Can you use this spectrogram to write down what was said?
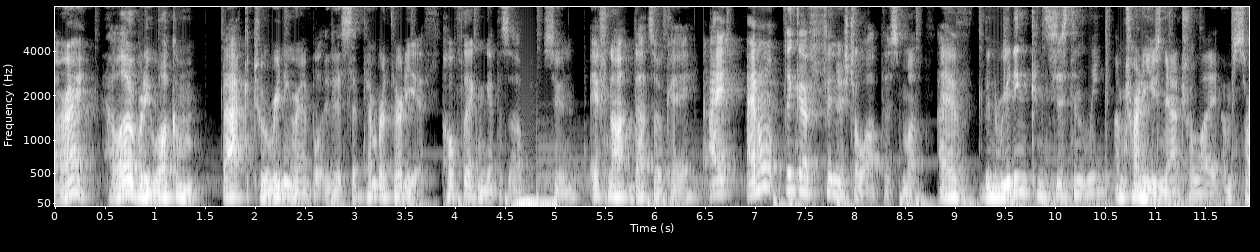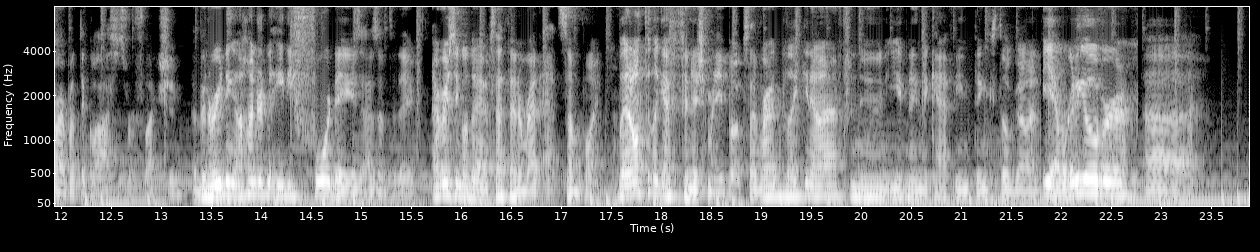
All right. Hello, everybody. Welcome back to a reading ramble. It is September 30th. Hopefully I can get this up soon. If not, that's okay. I, I don't think I've finished a lot this month. I have been reading consistently. I'm trying to use natural light. I'm sorry about the glasses reflection. I've been reading 184 days as of today. Every single day I've sat down and read at some point. But I don't feel like I've finished many books. I've read like, you know, afternoon, evening, the caffeine thing still going. Yeah, we're gonna go over uh,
